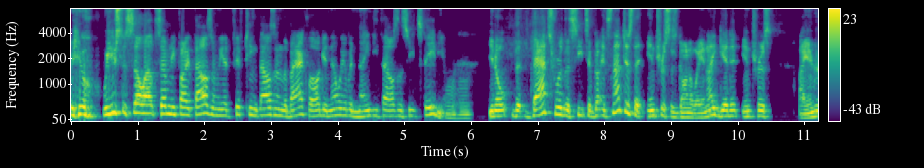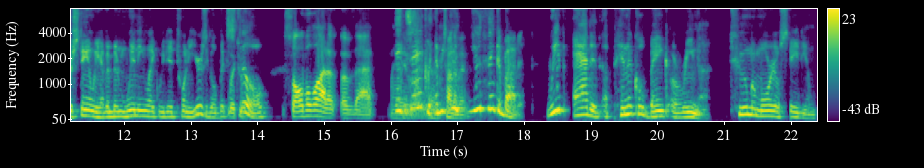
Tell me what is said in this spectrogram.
You know, we used to sell out 75,000. We had 15,000 in the backlog, and now we have a 90,000 seat stadium Mhm. you know that that's where the seats have gone it's not just that interest has gone away and i get it interest i understand we haven't been winning like we did 20 years ago but Which still Solve a lot of, of that. Exactly I mean you, you think about it we've added a pinnacle bank arena to memorial stadium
